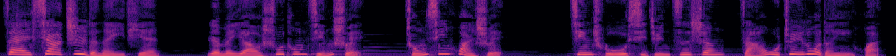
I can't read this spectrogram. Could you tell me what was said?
在夏至的那一天，人们要疏通井水，重新换水，清除细菌滋生、杂物坠落等隐患，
